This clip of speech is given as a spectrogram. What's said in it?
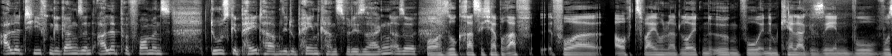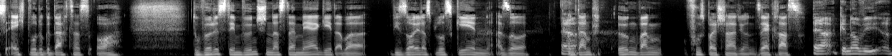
alle Tiefen gegangen sind, alle Performance-Dues gepaid haben, die du payen kannst, würde ich sagen. Also, Boah, so krass. Ich habe Raff vor auch 200 Leuten irgendwo in einem Keller gesehen, wo wo es echt, wo du gedacht hast, oh, du würdest dem wünschen, dass da mehr geht, aber wie soll das bloß gehen? Also ja. und dann irgendwann Fußballstadion, sehr krass. Ja, genau wie, äh,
